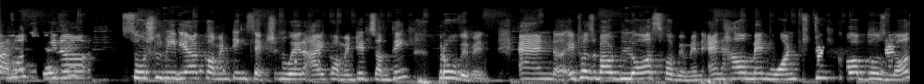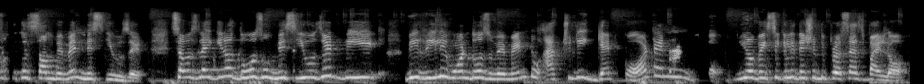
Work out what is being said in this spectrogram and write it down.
I was in a social media commenting section where I commented something pro women, and uh, it was about laws for women and how men want to curb those laws because some women misuse it. So I was like, you know, those who misuse it, we we really want those women to actually get caught and you know basically they should be processed by law.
